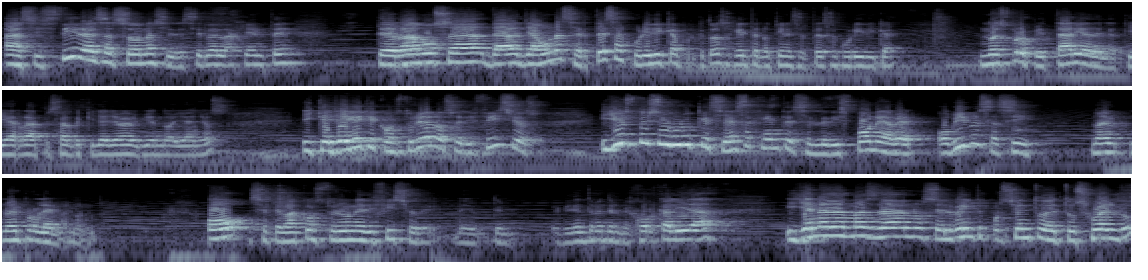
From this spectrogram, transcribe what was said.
asistir a esas zonas y decirle a la gente te vamos a dar ya una certeza jurídica, porque toda esa gente no tiene certeza jurídica, no es propietaria de la tierra a pesar de que ya lleva viviendo ahí años, y que llegue y que construya los edificios. Y yo estoy seguro que si a esa gente se le dispone, a ver, o vives así, no hay, no hay problema, no- o se te va a construir un edificio de, de- de, evidentemente de mejor calidad, y ya nada más danos el 20% de tu sueldo,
